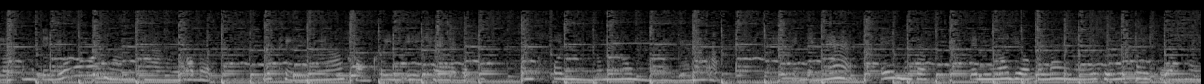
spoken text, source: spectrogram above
แล้วก็มันจะย้อนมันทางเลยเอาแบบนึกถึงเนื้อของครีมอีแคร์แบบข้นๆนุ่มๆอะไรอย่างเงี้ยนะคะเป็นอย่างเงี้ยเอ๊ะมันจะเป็นเนื้อเดียวกันได้ไงก็คือไม่ค่อยกวนเล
